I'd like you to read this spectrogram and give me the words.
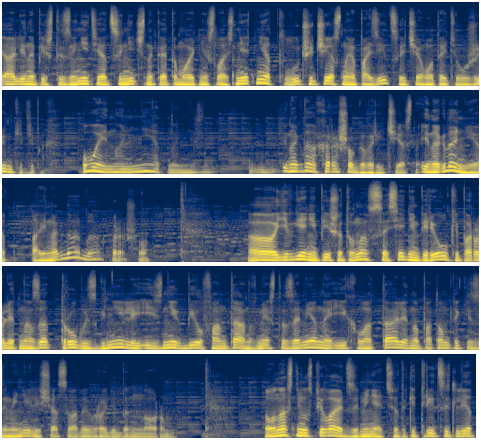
Алина пишет, извините, я цинично к этому отнеслась. Нет-нет, лучше честная позиция, чем вот эти ужимки, типа, ой, ну нет, ну не знаю. Иногда хорошо говорить честно, иногда нет, а иногда да, хорошо. А, Евгений пишет, у нас в соседнем переулке пару лет назад трубы сгнили, и из них бил фонтан. Вместо замены их латали, но потом таки заменили, сейчас воды вроде бы норм. Но у нас не успевают заменять, все-таки 30 лет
